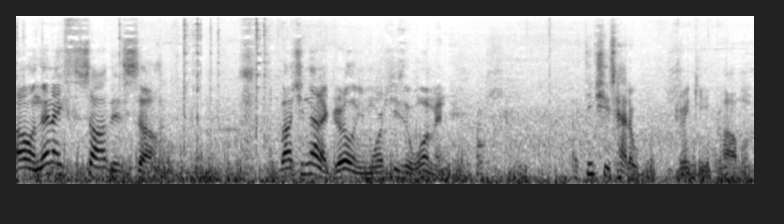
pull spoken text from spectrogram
Oh, and then I saw this, uh, well, she's not a girl anymore, she's a woman. I think she's had a drinking problem.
